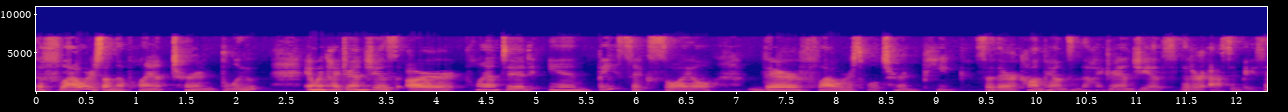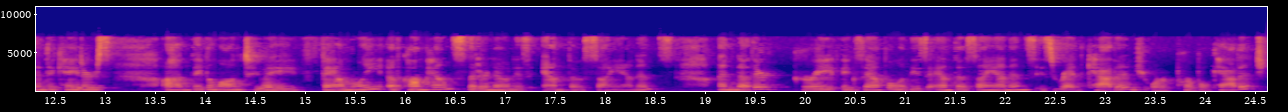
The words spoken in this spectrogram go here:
the flowers on the plant turn blue. And when hydrangeas are planted in basic soil, their flowers will turn pink. So there are compounds in the hydrangeas that are acid-base indicators. Um, they belong to a family of compounds that are known as anthocyanins. Another great example of these anthocyanins is red cabbage or purple cabbage.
